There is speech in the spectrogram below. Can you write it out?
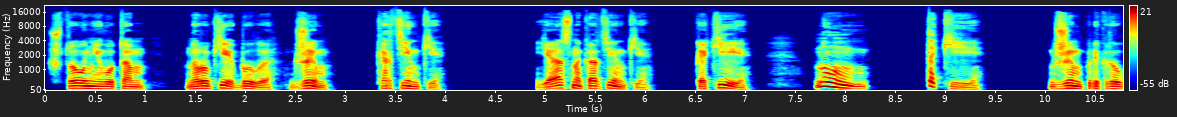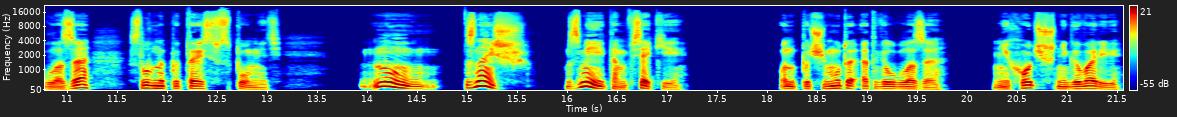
Что у него там на руке было, Джим, картинки. Ясно, картинки. Какие? Ну, такие. Джим прикрыл глаза, словно пытаясь вспомнить. Ну, знаешь, змеи там всякие. Он почему-то отвел глаза. Не хочешь, не говори,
